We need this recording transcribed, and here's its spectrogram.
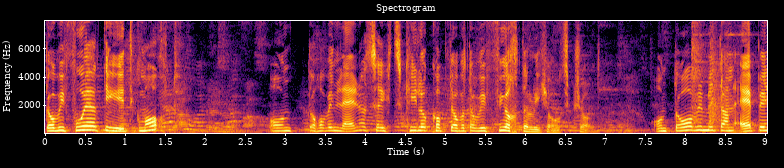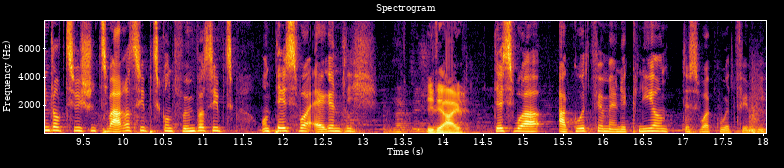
da habe ich vorher Diät gemacht und da habe ich 69 Kilo gehabt, aber da habe ich fürchterlich ausgeschaut. Und da habe ich mich dann eingependelt zwischen 72 und 75 und das war eigentlich, Ideal. das war auch gut für meine Knie und das war gut für mich.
